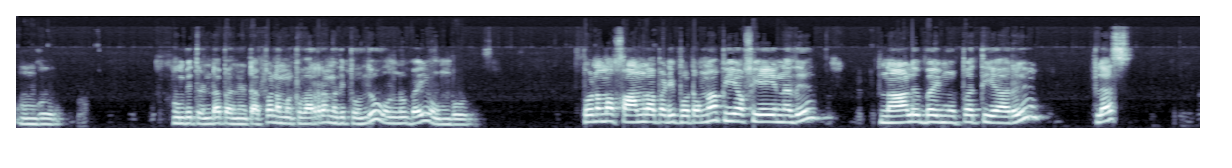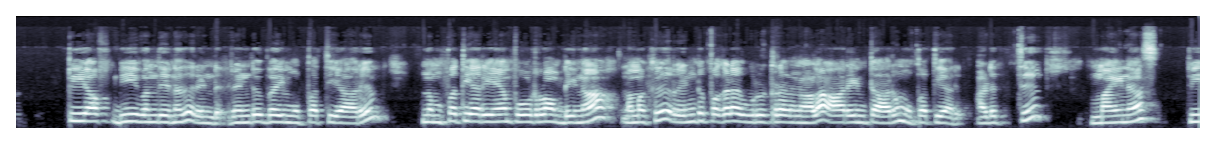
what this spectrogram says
ஒம்பது ஒம்பத்தி ரெண்டா பதினெட்டு. அப்போ நமக்கு வர்ற மதிப்பு வந்து ஒன்று பை ஒம்பது இப்போ நம்ம ஃபார்முலா படி போட்டோம்னா பி ஆஃப் ஏ என்னது? நாலு பை முப்பத்தி ஆறு ப்ளஸ் பி ஆஃப் பி வந்து என்னது? ரெண்டு. ரெண்டு பை முப்பத்தி ஆறு இந்த முப்பத்தி ஆறு ஏன் போடுறோம் அப்படின்னா நமக்கு ரெண்டு பகடை உருட்டுறதுனால ஆறு இன்ட்டு ஆறு முப்பத்தி ஆறு. அடுத்து மைனஸ் பி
